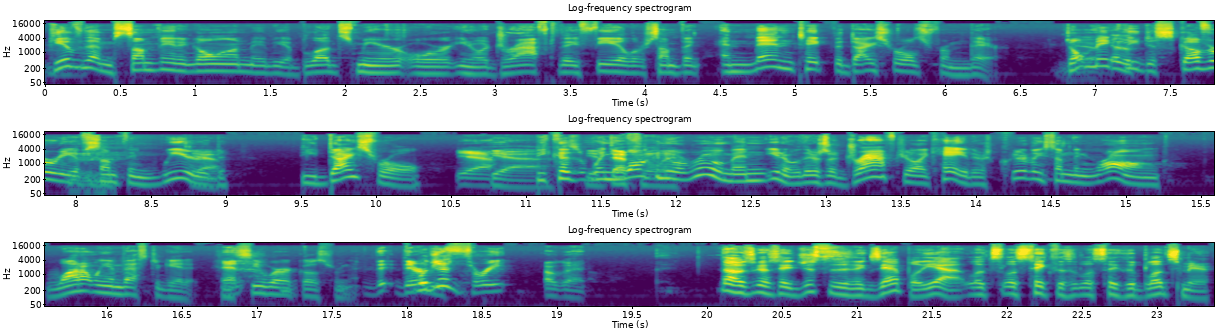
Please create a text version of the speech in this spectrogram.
give them something to go on, maybe a blood smear or you know a draft they feel or something, and then take the dice rolls from there. Don't make Yeah, the the- discovery of something weird Yeah. the dice roll yeah. Yeah, because yeah, when you walk into a room and you know there's a draft, you're like, hey, there's clearly something wrong. Why don't we investigate it and, And- see where it goes from there? Th- there Well, would be just- three oh go ahead. No, I was gonna say just as an example, yeah. Let's let's take this. Let's take the blood smear.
